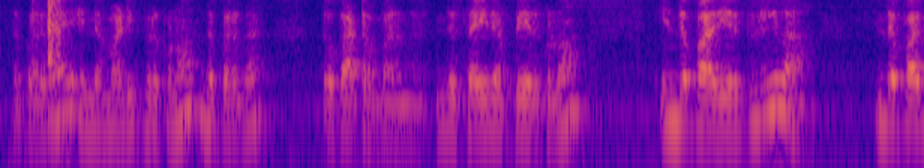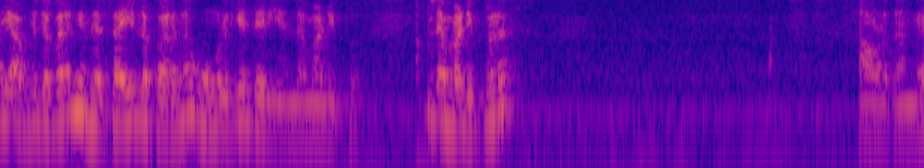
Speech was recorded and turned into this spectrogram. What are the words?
இந்த பாருங்கள் இந்த மடிப்பு இருக்கணும். இந்த பாருங்கள் இதோ காட்டுறேன் பாருங்கள் இந்த சைடு அப்படியே இருக்கணும். இந்த பாதி இருக்கு இல்லைங்களா? இந்த பாதி அப்படி இந்த பாருங்கள் இந்த சைடில் பாருங்கள் உங்களுக்கே தெரியும் இந்த மடிப்பு. இந்த மடிப்பில் அவ்வளோதாங்க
